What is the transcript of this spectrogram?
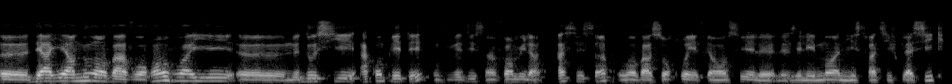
Euh, derrière nous, on va vous renvoyer euh, le dossier à compléter. Donc, je vous l'ai dit, c'est un formulaire assez simple où on va surtout référencer les, éléments administratifs classiques.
